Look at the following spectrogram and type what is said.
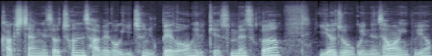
각 시장에서 1400억, 2600억 이렇게 순매수가 이어져 오고 있는 상황이고요.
